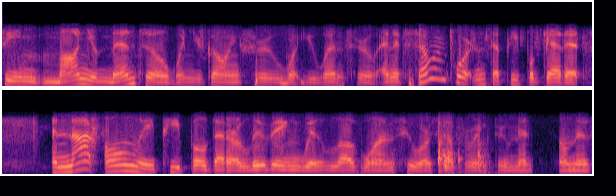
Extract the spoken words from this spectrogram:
seem monumental when you're going through what you went through. And it's so important that people get it. And not only people that are living with loved ones who are suffering through mental illness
